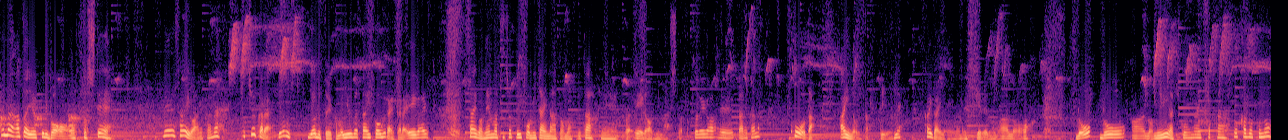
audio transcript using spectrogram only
で、まあ、あとはゆっくりぼーっとして、で、最後あれかな。途中から夜、夜というか、まあ、夕方以降ぐらいから映画、最後年末ちょっと一本見たいなと思ってた、えっ、と、映画を見ました。それが、えー、誰かな？コーダ、愛の歌っていうね、海外の映画ですけれども、あの、老、老、あの、耳が聞こえない方の家族の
